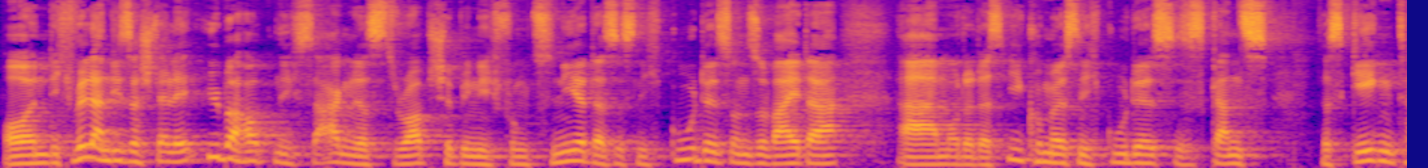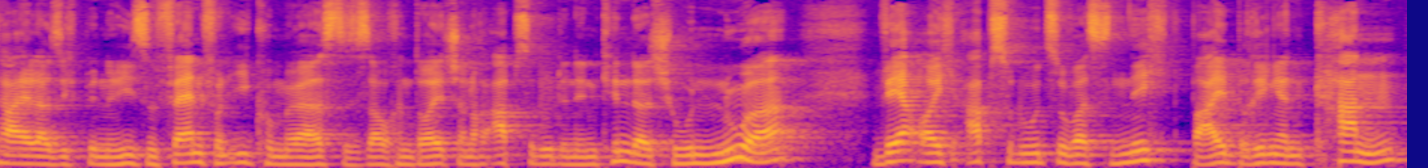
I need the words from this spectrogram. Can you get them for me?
Und ich will an dieser Stelle überhaupt nicht sagen, dass Dropshipping nicht funktioniert, dass es nicht gut ist und so weiter ähm, oder dass E-Commerce nicht gut ist. Es ist ganz das Gegenteil. Also ich bin ein riesen Fan von E-Commerce. Das ist auch in Deutschland noch absolut in den Kinderschuhen. Nur wer euch absolut sowas nicht beibringen kann,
